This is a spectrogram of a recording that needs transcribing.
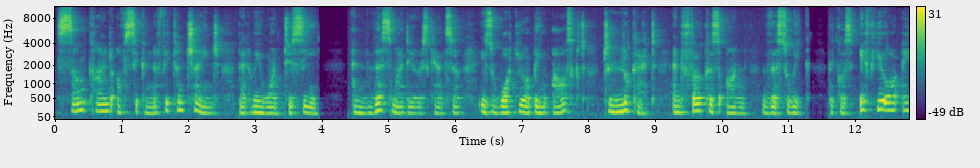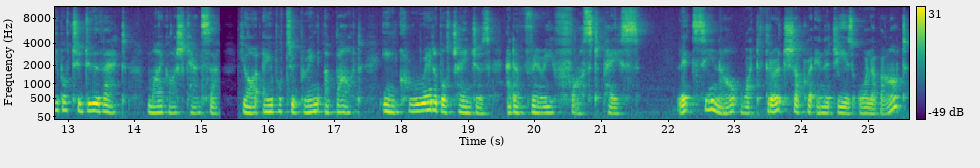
some kind of significant change that we want to see? And this, my dearest Cancer, is what you are being asked to look at and focus on this week. Because if you are able to do that, my gosh, Cancer, you are able to bring about incredible changes at a very fast pace. Let's see now what throat chakra energy is all about.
